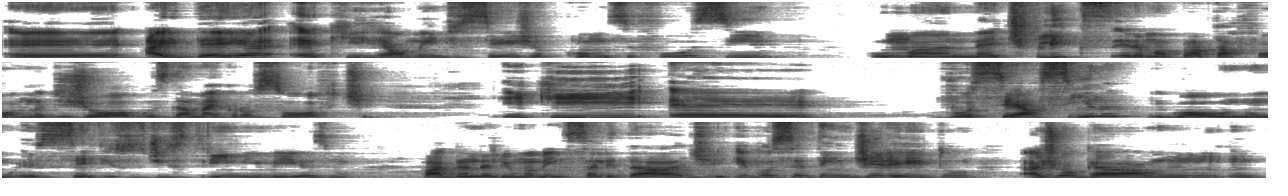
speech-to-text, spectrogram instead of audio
É, a ideia é que realmente seja como se fosse uma Netflix, ele é uma plataforma de jogos da Microsoft e que é, você assina, igual num, esses serviços de streaming mesmo, pagando ali uma mensalidade e você tem direito a jogar um, um,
